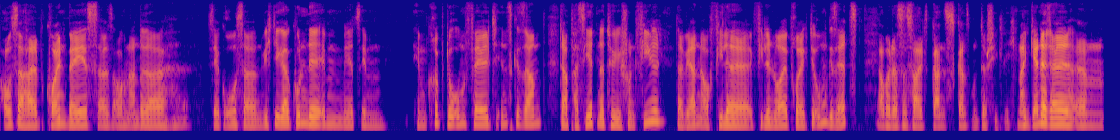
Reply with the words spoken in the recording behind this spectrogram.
außerhalb Coinbase, als auch ein anderer sehr großer und wichtiger Kunde im, jetzt im im Krypto-Umfeld insgesamt. Da passiert natürlich schon viel. Da werden auch viele, viele neue Projekte umgesetzt. Aber das ist halt ganz, ganz unterschiedlich. Ich meine, generell ähm,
